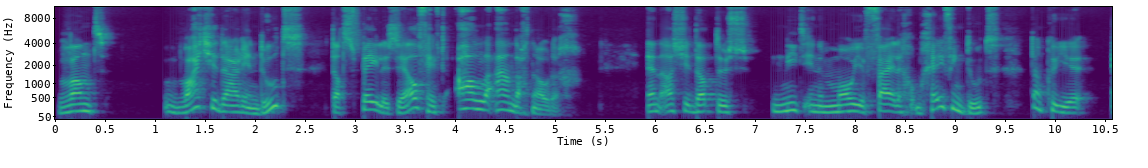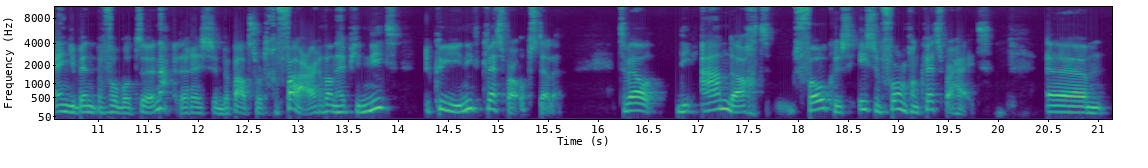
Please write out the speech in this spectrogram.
Want wat je daarin doet, dat spelen zelf heeft alle aandacht nodig. En als je dat dus niet in een mooie, veilige omgeving doet, dan kun je, en je bent bijvoorbeeld, uh, nou, er is een bepaald soort gevaar, dan, heb je niet, dan kun je je niet kwetsbaar opstellen. Terwijl die aandacht, focus, is een vorm van kwetsbaarheid. Um,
